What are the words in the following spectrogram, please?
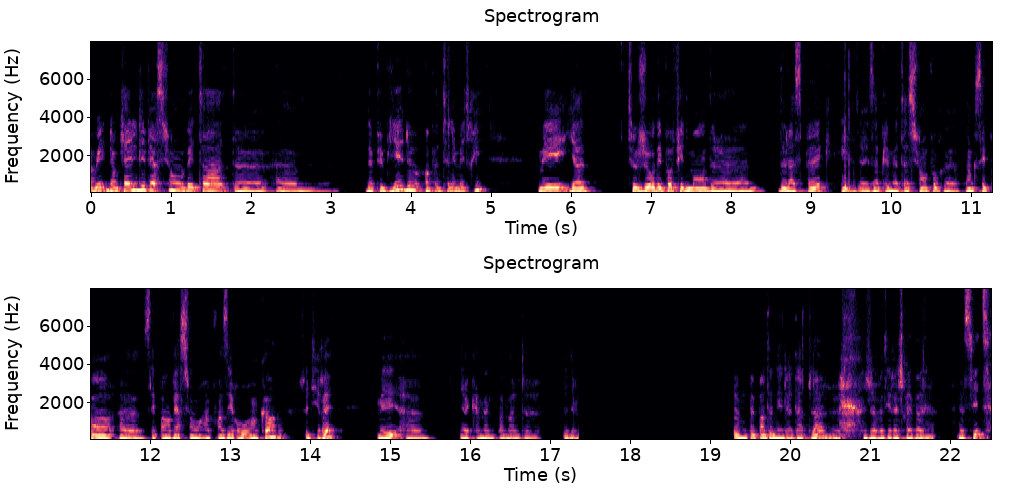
Oui, donc il y a eu des versions bêta de, euh, de de OpenTelemetry, mais il y a toujours des peaufinements de, de la spec et des implémentations pour que, donc c'est pas euh, pas en version 1.0 encore, je dirais, mais euh, il y a quand même pas mal de, de je ne peux pas donner de date là, je redirigerai vers le site.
